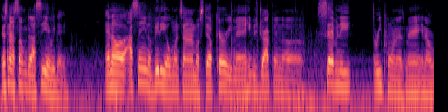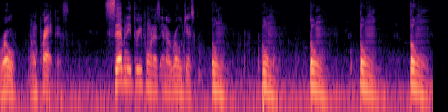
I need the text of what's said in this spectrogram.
That's not something that I see every day. And uh, I seen a video one time of Steph Curry, man. He was dropping uh, 70 three pointers, man, in a row on practice. 73 pointers in a row, just boom, boom, boom, boom, boom,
